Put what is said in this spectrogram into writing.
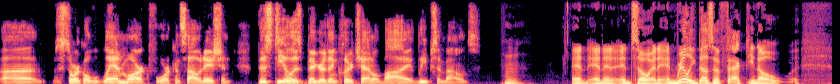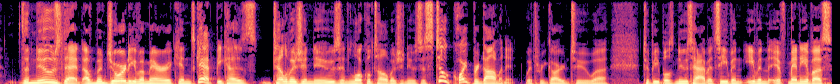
uh, historical landmark for consolidation. This deal is bigger than Clear Channel by leaps and bounds. Hmm. and and and so and and really does affect you know the news that a majority of Americans get because television news and local television news is still quite predominant with regard to uh, to people's news habits. Even even if many of us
